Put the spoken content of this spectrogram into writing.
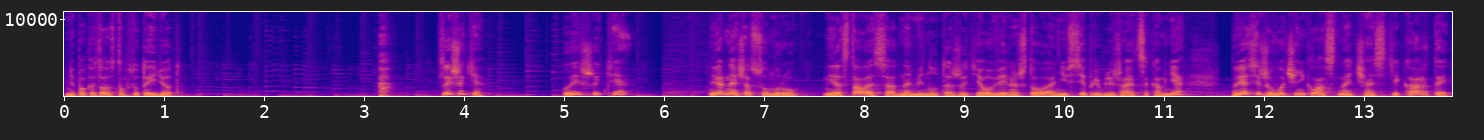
Мне показалось, там кто-то идет. А, Слышите? Слышите? Наверное, я сейчас умру. Мне осталась одна минута жить. Я уверен, что они все приближаются ко мне. Но я сижу в очень классной части карты,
